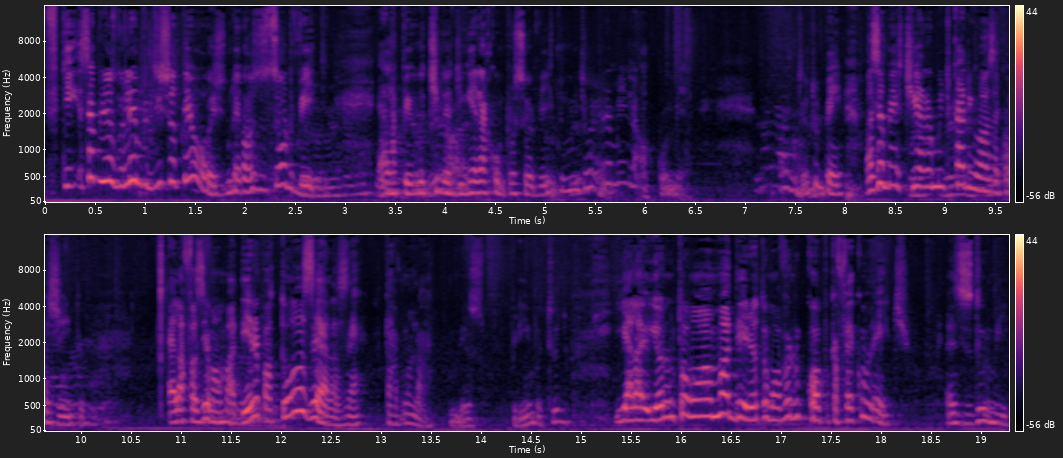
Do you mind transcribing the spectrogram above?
Fiquei, sabe, eu não lembro disso até hoje, o negócio do sorvete. Ela pegou, tinha dinheiro, ela comprou sorvete e não me deu para mim não comer. Tudo bem. Mas a minha tia era muito carinhosa com a gente. Ela fazia uma madeira para todas elas, né? Estavam lá, meus primos, tudo. E ela, eu não tomava madeira, eu tomava no copo café com leite, antes de dormir.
